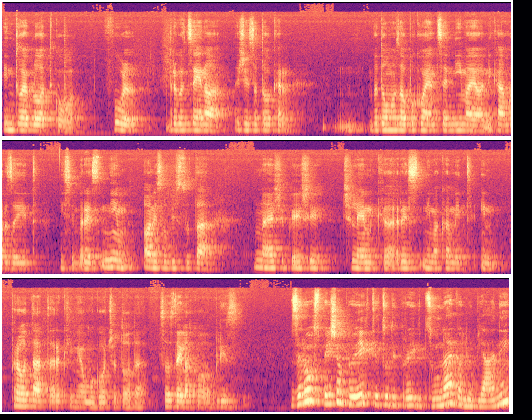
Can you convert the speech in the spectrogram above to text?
In to je bilo tako, ful, dragoceno, že zato, ker v domu za upokojence nimajo nikamor zaiti. Mislim, res njim, oni so v bistvu ta najšipkejši člen, ki res nima kam iti. In prav ta trg jim je omogočil to, da so zdaj lahko blizu. Zelo uspešen projekt je tudi projekt Zunaj v Ljubljani,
